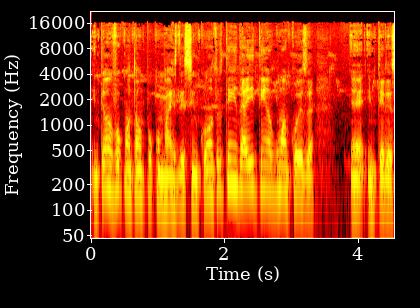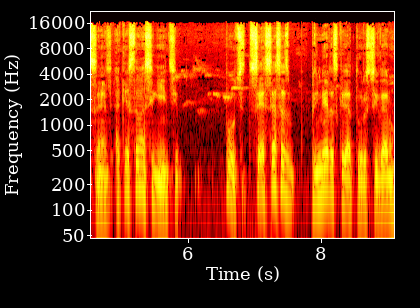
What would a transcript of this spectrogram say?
Então eu vou contar um pouco mais desse encontro. Tem daí tem alguma coisa é, interessante. A questão é a seguinte: putz, se, se essas primeiras criaturas tiveram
